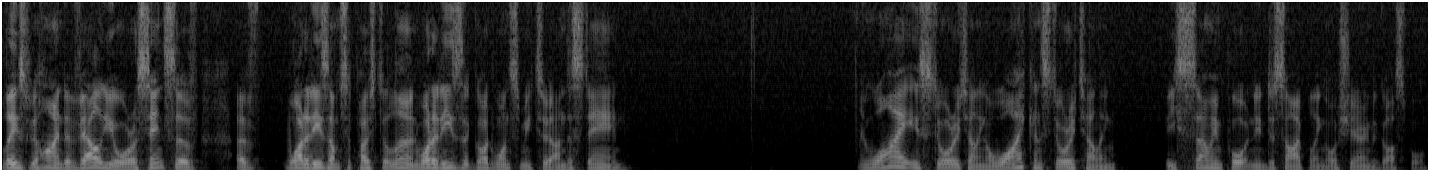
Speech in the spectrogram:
leaves behind a value or a sense of, of what it is I'm supposed to learn, what it is that God wants me to understand. And why is storytelling, or why can storytelling be so important in discipling or sharing the gospel?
